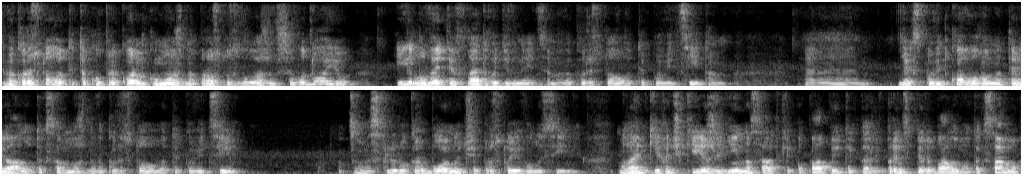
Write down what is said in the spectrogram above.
використовувати таку прикормку можна просто зволоживши водою і ловити флет-годівницями, використовувати повідці там. Е, як з повідкового матеріалу, так само можна використовувати повідці е, з флюрокарбону чи простої волосіння. Маленькі гачки, живі насадки, попапи і так далі. В принципі, рибалимо так само,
